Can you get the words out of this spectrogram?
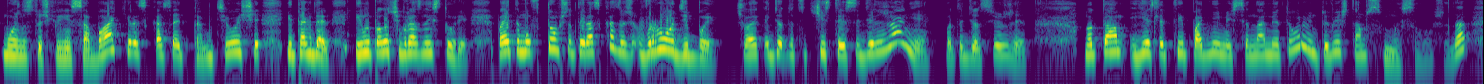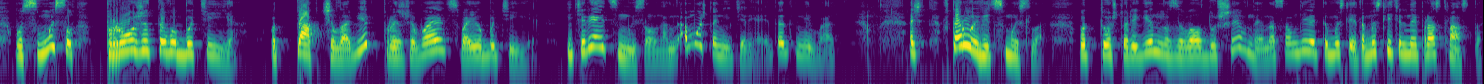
Можно с точки зрения собаки рассказать, там, тещи и так далее. И мы получим разные истории. Поэтому в том, что ты рассказываешь, вроде бы человек идет, это чистое содержание, вот идет сюжет, но там, если ты поднимешься на метауровень, то видишь, там смысл уже, да? Вот смысл прожитого бытия. Вот так человек проживает свое бытие. И теряет смысл иногда, а может, и не теряет, это не важно. Значит, второй вид смысла, вот то, что Реген называл душевное, на самом деле это мысли, это мыслительное пространство,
